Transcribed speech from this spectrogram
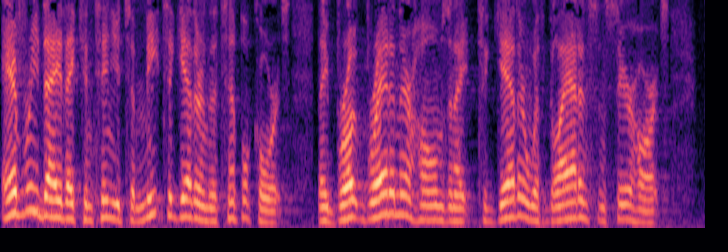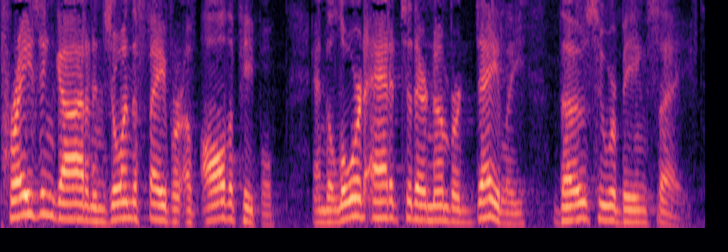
Every day they continued to meet together in the temple courts. They broke bread in their homes and ate together with glad and sincere hearts praising God and enjoying the favor of all the people. And the Lord added to their number daily those who were being saved.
